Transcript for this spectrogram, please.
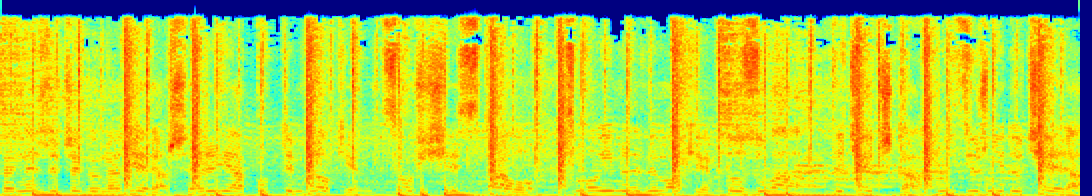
penerze czego nadzierasz. Ryja pod tym blokiem. Coś się stało z moim lewym okiem. To zła wycieczka, nic już nie dociera.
